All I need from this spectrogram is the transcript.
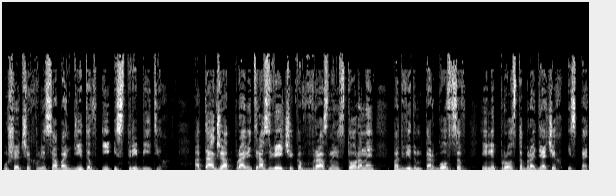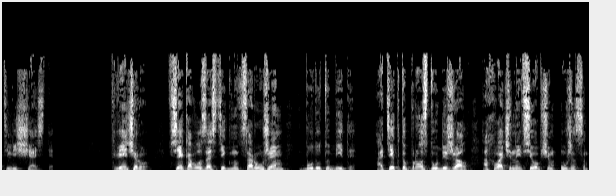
ушедших в леса бандитов и истребить их, а также отправить разведчиков в разные стороны под видом торговцев или просто бродячих искателей счастья. К вечеру все, кого застигнут с оружием, будут убиты. А те, кто просто убежал, охваченный всеобщим ужасом,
